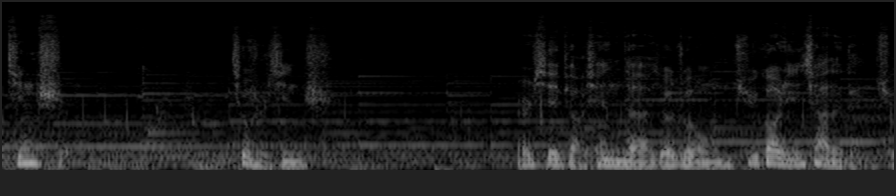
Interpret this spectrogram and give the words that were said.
矜持，就是矜持，而且表现的有种居高临下的感觉，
